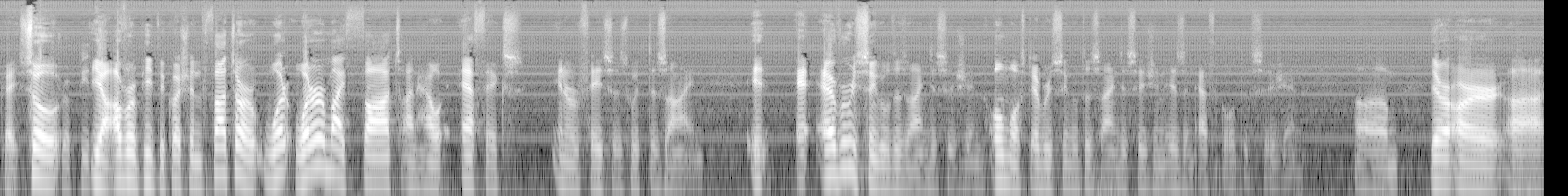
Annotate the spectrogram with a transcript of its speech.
Okay, so yeah, I'll repeat the question. Thoughts are what? What are my thoughts on how ethics interfaces with design? It, every single design decision, almost every single design decision, is an ethical decision. Um, there are uh,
